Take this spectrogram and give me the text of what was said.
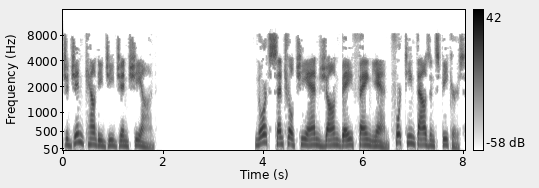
Jijin County Ji Jin Xian. North Central Qian Zhang Bei Fang Yan 14,000 speakers.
